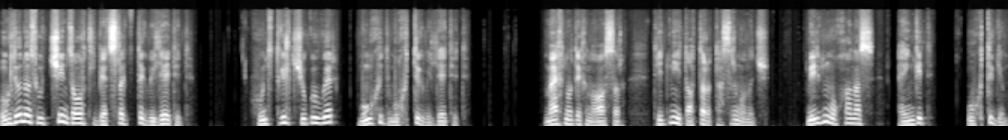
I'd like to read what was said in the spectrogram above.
Өглөөнөөс үдшийн зууртал бяцлагддаг билээ тэд. Хүндэтгэлж шүгүүгээр мөнхөд мөхдөг билээ тэд. Майхнуудынх нь оосор тэдний дотор тасран унаж мэрэгэн ухаанаас ангид үхдэг юм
